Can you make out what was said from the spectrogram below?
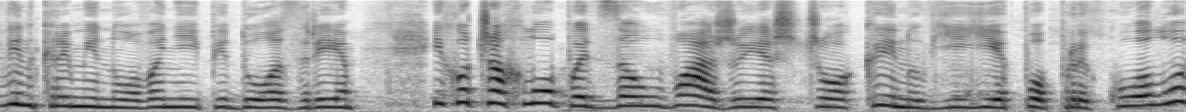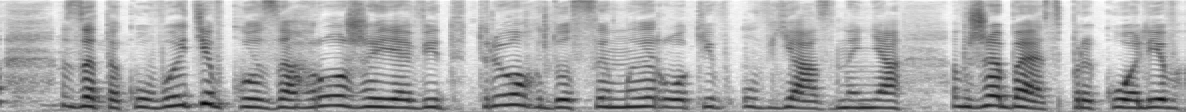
в інкримінованій підозрі. І хоча хлопець зауважує, що кинув її по приколу, за таку витівку загрожує від трьох до семи років ув'язнення, вже без приколів.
